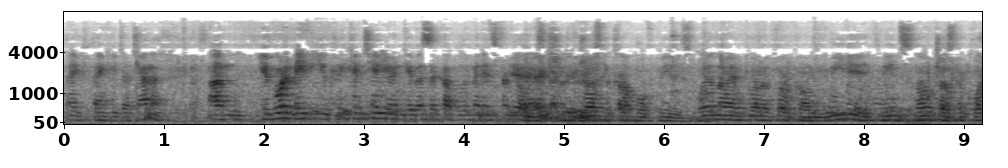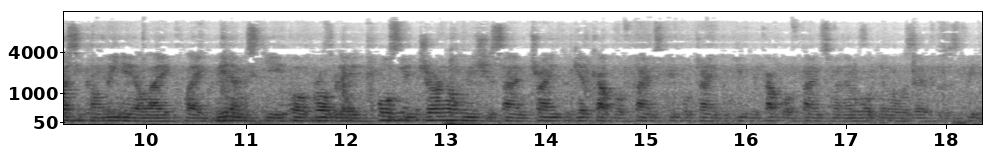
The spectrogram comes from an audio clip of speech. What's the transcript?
Thank you, thank you, Tatiana. Um, you've to, maybe you can continue and give us a couple of minutes from yeah, your actually, just a couple of minutes. When I'm going to talk on media, it means not just a classical media like like Vedomosti or probably Wall Street Journal, which is I'm trying to get a couple of times. People trying to give me a couple of times when I'm walking over there to the street,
